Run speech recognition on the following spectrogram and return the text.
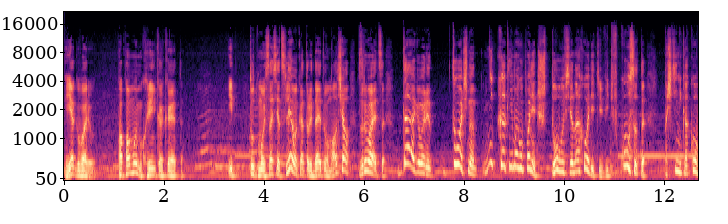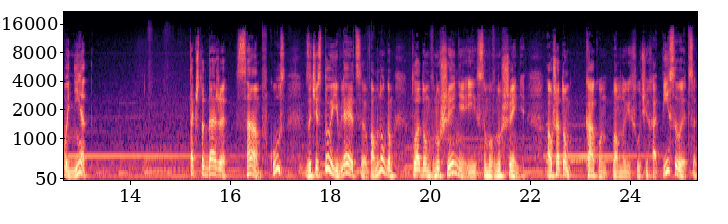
я говорю, а по-моему хрень какая-то. Тут мой сосед слева, который до этого молчал, взрывается. Да, говорит, точно, никак не могу понять, что вы все находите, ведь вкуса-то почти никакого нет. Так что даже сам вкус зачастую является во многом плодом внушения и самовнушения. А уж о том, как он во многих случаях описывается,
